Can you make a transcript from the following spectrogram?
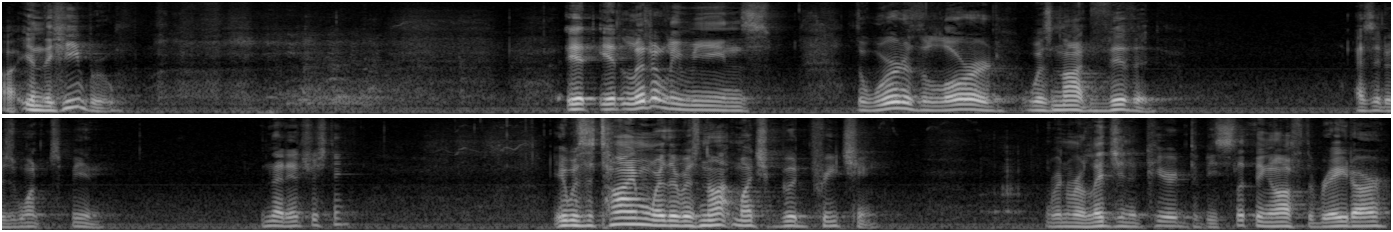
Uh, in the Hebrew, it, it literally means the word of the Lord was not vivid as it has once been. Isn't that interesting? It was a time where there was not much good preaching, when religion appeared to be slipping off the radar,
